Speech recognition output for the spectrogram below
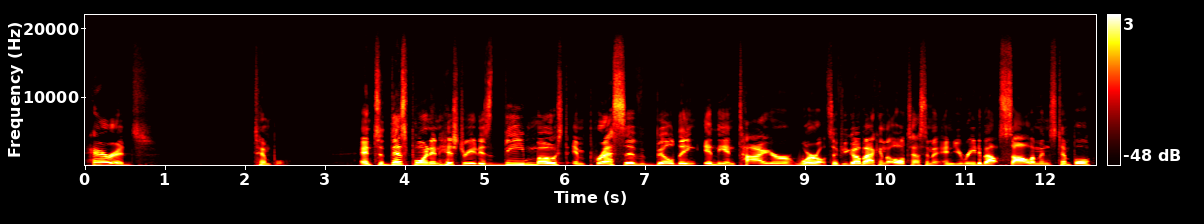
Herod's temple. And to this point in history, it is the most impressive building in the entire world. So if you go back in the Old Testament and you read about Solomon's temple,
